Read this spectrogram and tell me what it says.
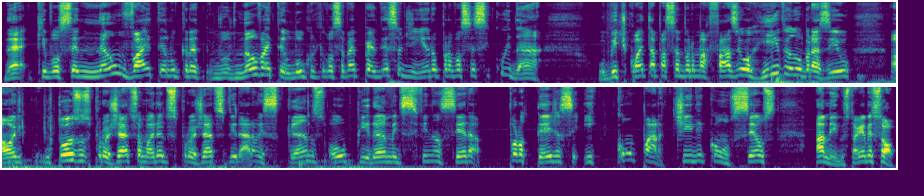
né, que você não vai ter lucro, não vai ter lucro, que você vai perder seu dinheiro para você se cuidar. O Bitcoin está passando por uma fase horrível no Brasil, onde todos os projetos, a maioria dos projetos viraram scams ou pirâmides financeiras. Proteja-se e compartilhe com seus amigos. Tá, pessoal?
